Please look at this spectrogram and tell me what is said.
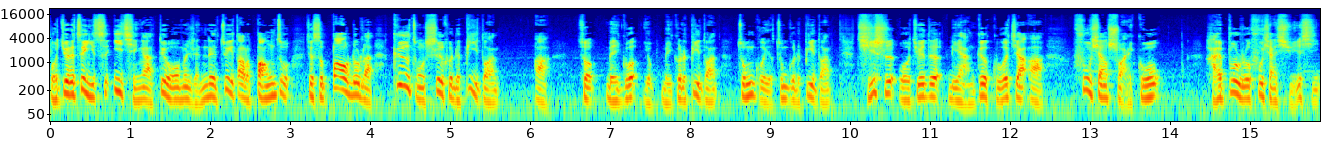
我觉得这一次疫情啊，对我们人类最大的帮助就是暴露了各种社会的弊端，啊，说美国有美国的弊端，中国有中国的弊端。其实我觉得两个国家啊，互相甩锅，还不如互相学习，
